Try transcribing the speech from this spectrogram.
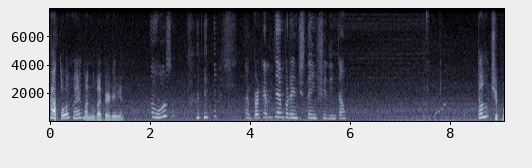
à toa. Ah, não é, mano, não vai perder mesmo. Não usa. é por aquele tempo a gente tem enchido, então. Não, tipo,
